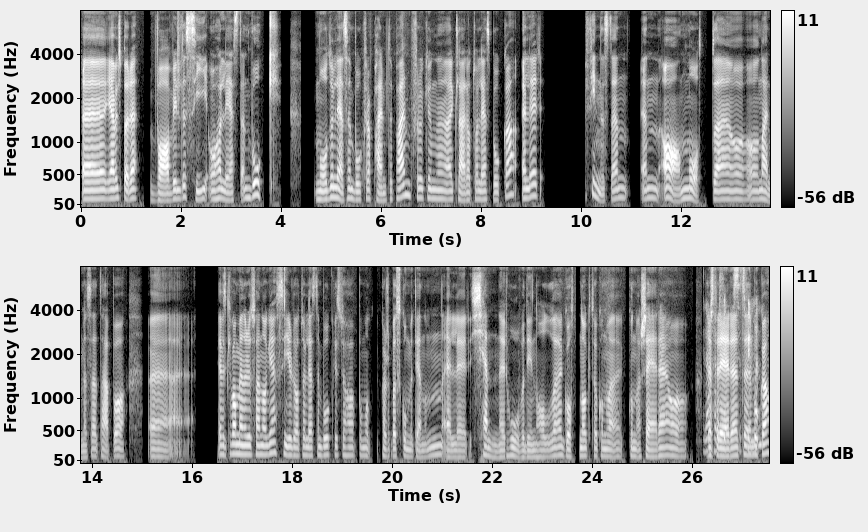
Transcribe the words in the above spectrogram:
Uh, Jeg vil spørre, hva vil det si å ha lest en bok? Må du lese en bok fra perm til perm for å kunne erklære at du har lest boka, eller finnes det en, en annen måte å, å nærme seg dette her på? Uh, jeg vet ikke, Hva mener du, Svein Åge? Sier du at du har lest en bok hvis du har på en måte kanskje bare skummet gjennom den, eller kjenner hovedinnholdet godt nok til å konver konversere og Referere sett til boka?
